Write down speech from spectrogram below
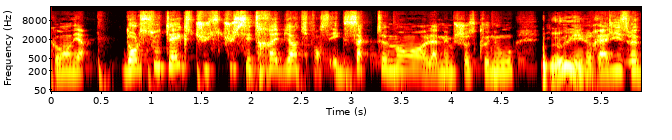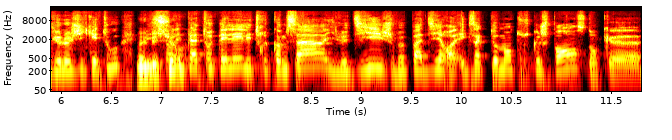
comment dire. Dans le sous-texte, tu, tu sais très bien qu'il pense exactement la même chose que nous. Ah bah oui. le réalisme biologique et tout. Bah, mais sur sûr. les plateaux télé, les trucs comme ça, il le dit. Je veux pas dire exactement tout ce que je pense, donc. euh,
